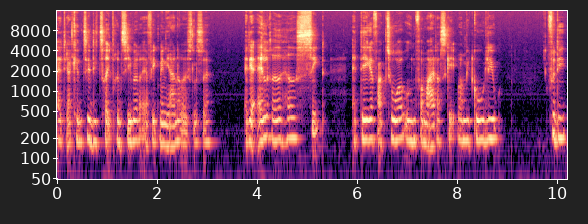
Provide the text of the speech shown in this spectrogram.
at jeg kendte til de tre principper, da jeg fik min hjernerystelse. At jeg allerede havde set, at det ikke er faktorer uden for mig, der skaber mit gode liv. Fordi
